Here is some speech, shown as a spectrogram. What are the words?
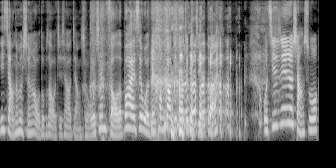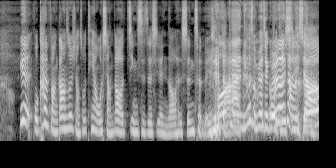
你讲那么深奥，我都不知道我接下来要讲什么。我先走了，不好意思，我的通告就到这个阶段。我其实今天就想说，因为我看访纲的时候想说，天啊，我想到近视这些，你知道很深层的一些答案。你为什么没有先跟我提示一下？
